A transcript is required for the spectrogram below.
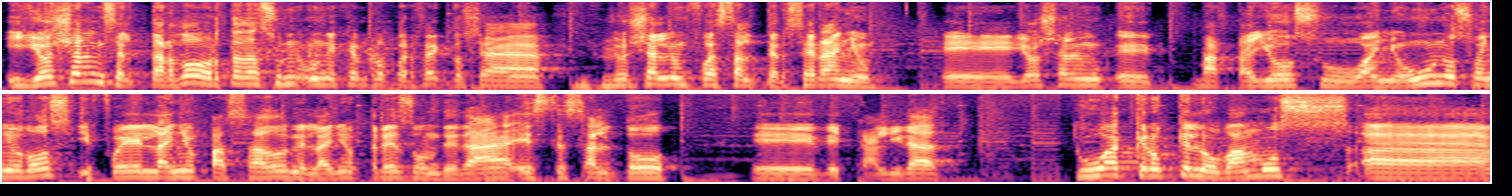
y Josh Allen se tardó, ahorita das un, ejemplo perfecto. O sea, Josh Allen fue hasta el tercer año. Eh, Josh Allen eh, batalló su año 1, su año 2 y fue el año pasado, en el año 3, donde da este salto eh, de calidad. Tua creo que lo vamos a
